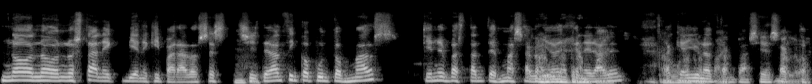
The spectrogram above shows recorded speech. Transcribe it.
No, no, no están e-, bien equiparados. Si te dan cinco puntos más, tienes bastantes más habilidades generales. Aquí hay una trampa, sí, exacto.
